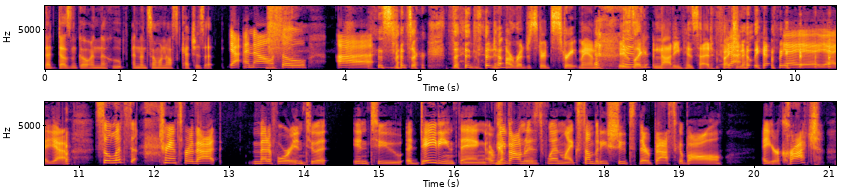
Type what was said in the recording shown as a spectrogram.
that doesn't go in the hoop and then someone else catches it. Yeah, and now so uh Spencer, the, the, our registered straight man, is like nodding his head affectionately at me. yeah, yeah, yeah, yeah. So let's transfer that metaphor into it into a dating thing. A Yeah. rebound is when like somebody shoots their basketball at your crotch.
